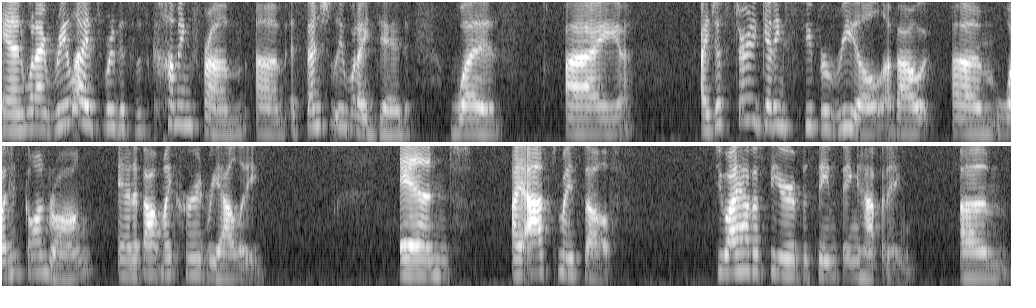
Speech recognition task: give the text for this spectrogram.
And when I realized where this was coming from, um, essentially what I did was I I just started getting super real about um, what had gone wrong and about my current reality. And I asked myself, do I have a fear of the same thing happening? Um,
